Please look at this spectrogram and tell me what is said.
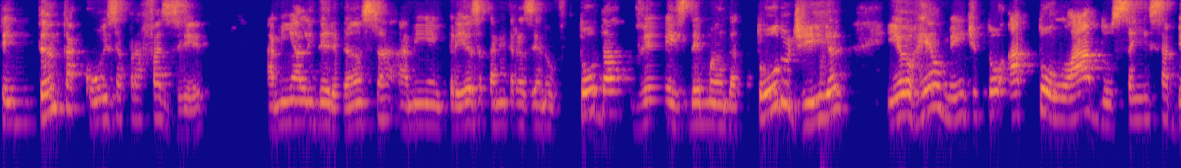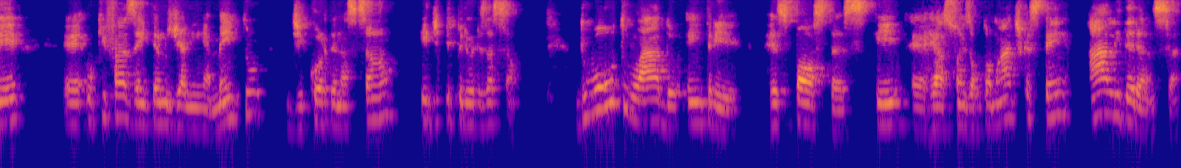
tem tanta coisa para fazer, a minha liderança, a minha empresa está me trazendo toda vez demanda todo dia e eu realmente estou atolado sem saber é, o que fazer em termos de alinhamento, de coordenação e de priorização. Do outro lado, entre respostas e é, reações automáticas, tem a liderança,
